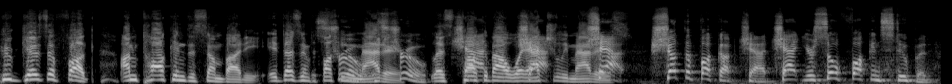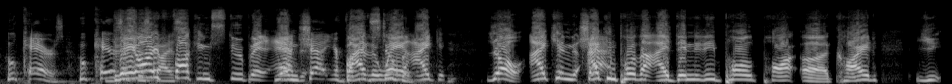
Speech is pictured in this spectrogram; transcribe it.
Who gives a fuck? I'm talking to somebody. It doesn't It's fucking true, matter. It's true. Let's Chat, talk about what chat, actually matters. Chat, shut the fuck up, chat. Chat, you're so fucking stupid. Who cares? Who cares? They are guy's... fucking stupid. Yeah, and chat, you're fucking by the way. I can, yo, I can, chat. I can pull the identity poll par, uh, card. You,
